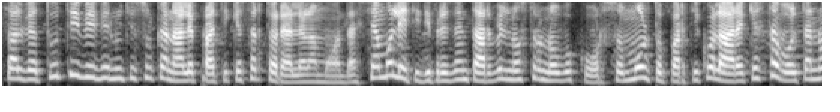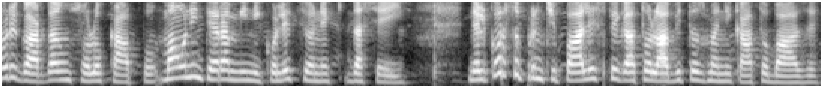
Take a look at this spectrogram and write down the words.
Salve a tutti e benvenuti sul canale Pratiche Sartoriali alla Moda. Siamo lieti di presentarvi il nostro nuovo corso, molto particolare, che stavolta non riguarda un solo capo, ma un'intera mini collezione da 6. Nel corso principale è spiegato l'abito smanicato base.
